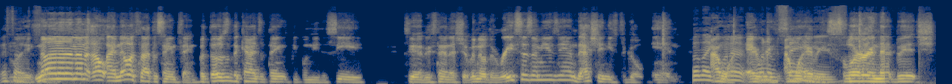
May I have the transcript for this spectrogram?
It's not Like, no, no, no, no, no. I know it's not the same thing, but those are the kinds of things people need to see so you understand that shit. But no, the racism museum, that shit needs to go in. But like I want I, every, I want every is, slur in that bitch.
